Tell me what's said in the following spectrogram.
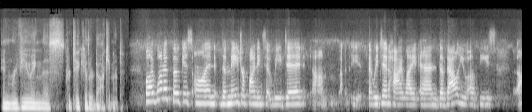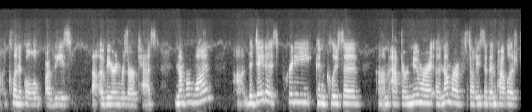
in reviewing this particular document? Well, I want to focus on the major findings that we did um, that we did highlight and the value of these uh, clinical of these uh, ovarian reserve tests. Number one, uh, the data is pretty conclusive. Um, after numerous a number of studies have been published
